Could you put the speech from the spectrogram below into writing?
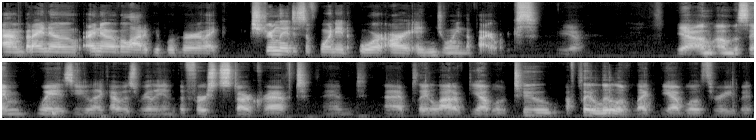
Um, but I know I know of a lot of people who are like extremely disappointed or are enjoying the fireworks. Yeah. Yeah, I'm I'm the same way as you. Like I was really into the first StarCraft and I played a lot of Diablo 2. I've played a little of like Diablo 3, but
